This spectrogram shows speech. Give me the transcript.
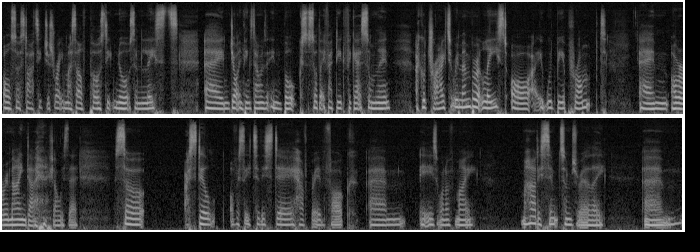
also started just writing myself post-it notes and lists and jotting things down in books so that if I did forget something, I could try to remember at least, or it would be a prompt um, or a reminder, shall we say. So I still, obviously, to this day, have brain fog. Um, it is one of my my hardest symptoms, really. Um,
